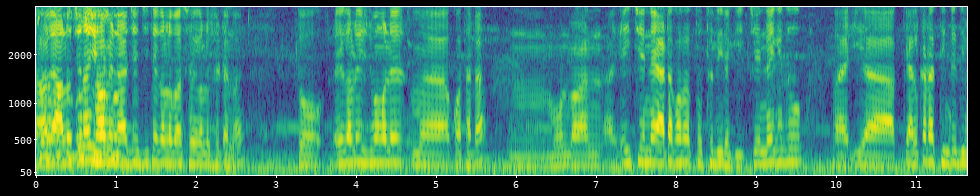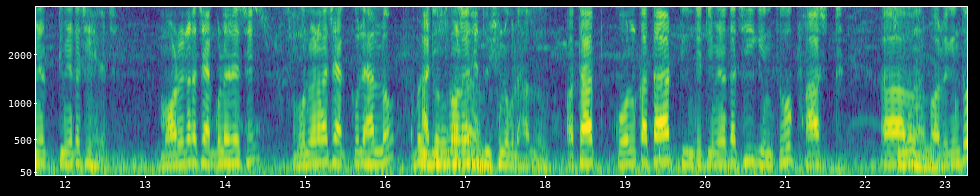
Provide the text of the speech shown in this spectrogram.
তাহলে আলোচনাই হবে না যে জিতে গেল বা হয়ে গেল সেটা নয়। তো এই গেল ইস্টবেঙ্গলের কথাটা। মোহনবাগান এই চেন্নাই একটা কথা তথ্য দিয়ে রাখি। চেন্নাই কিন্তু ক্যালকাটা তিনটে টিমের টিমের কাছে হেরেছে। মহারানের কাছে এক গোলে হেরেছে মোহনবাগানের কাছে এক গোলে হারলো আর ইস্টবেঙ্গলের কাছে দুই শূন্য গোলে হারলো। অর্থাৎ কলকাতার তিনটে টিমের কাছেই কিন্তু ফার্স্ট পর্বে কিন্তু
